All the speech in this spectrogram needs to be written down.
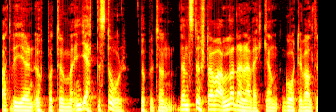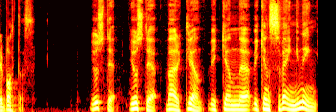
att vi ger en upp och tumme, en jättestor upp och tumme. Den största av alla den här veckan går till Valtteri Bottas. Just det, just det, verkligen. Vilken, eh, vilken svängning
